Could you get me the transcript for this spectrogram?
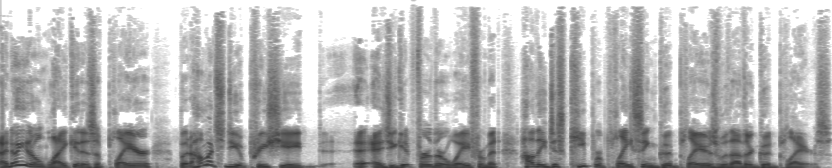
I know you don't like it as a player, but how much do you appreciate as you get further away from it how they just keep replacing good players with other good players?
